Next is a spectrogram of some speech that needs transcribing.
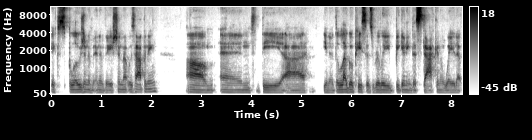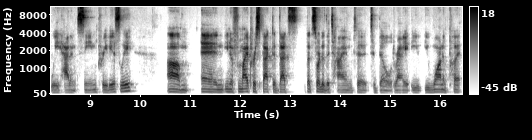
explosion of innovation that was happening. Um, and the uh, you know the Lego pieces really beginning to stack in a way that we hadn't seen previously. Um, and you know, from my perspective, that's that's sort of the time to to build, right? You you want to put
